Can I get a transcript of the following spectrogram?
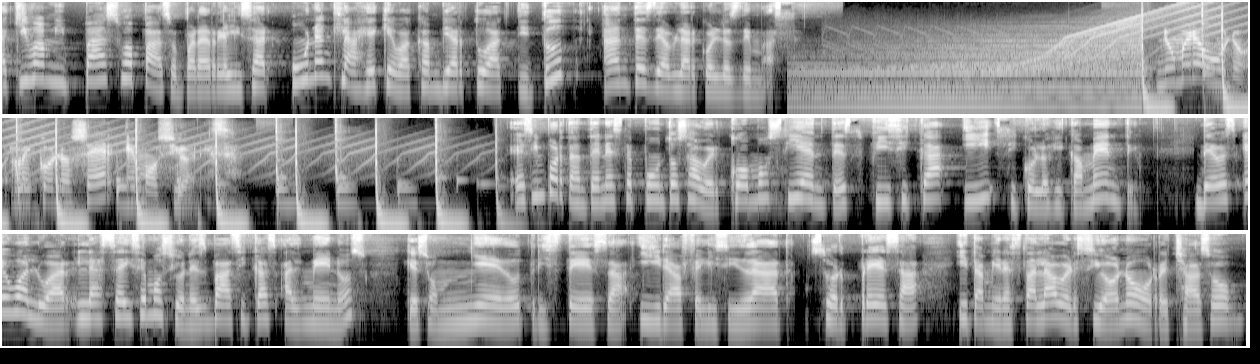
Aquí va mi paso a paso para realizar un anclaje que va a cambiar tu actitud antes de hablar con los demás. Número 1. Reconocer emociones. Es importante en este punto saber cómo sientes física y psicológicamente. Debes evaluar las seis emociones básicas al menos, que son miedo, tristeza, ira, felicidad, sorpresa y también está la aversión o rechazo,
